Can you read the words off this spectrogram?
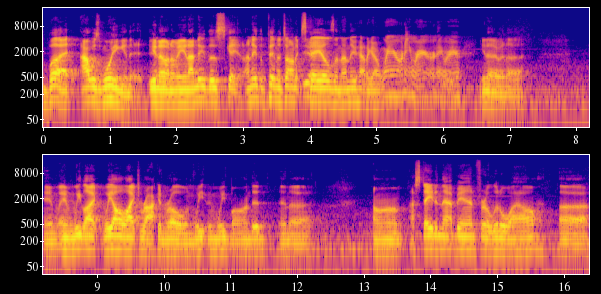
but I was winging it. You know what I mean? I knew the scale, I knew the pentatonic Yeah. scales, and I knew how to go, you know, and uh, and and we like we all liked rock and roll, and we and we bonded, and uh, um, I stayed in that band for a little while. Uh,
